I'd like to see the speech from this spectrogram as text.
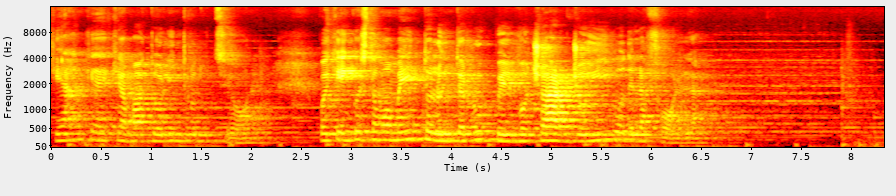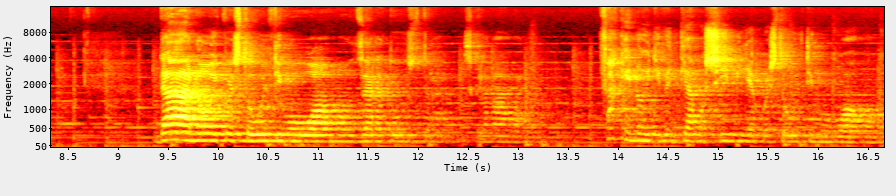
che anche è chiamato l'introduzione, poiché in questo momento lo interruppe il vociar gioivo della folla. Da a noi questo ultimo uomo, Zarathustra, esclamava, fa che noi diventiamo simili a questo ultimo uomo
